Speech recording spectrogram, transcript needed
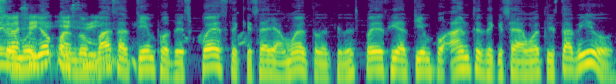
se murió cuando vas al tiempo después de que se haya muerto, ¿me entiendes? Puedes ir al tiempo antes de que se haya muerto y está vivo.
